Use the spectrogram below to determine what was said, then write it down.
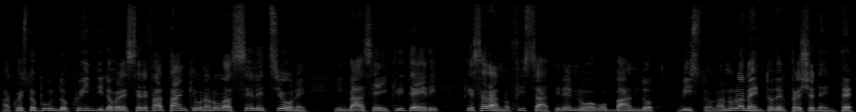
A questo punto quindi dovrà essere fatta anche una nuova selezione in base ai criteri che saranno fissati nel nuovo bando, visto l'annullamento del precedente.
